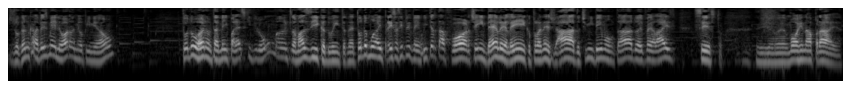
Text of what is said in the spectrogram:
jogando cada vez melhor, na minha opinião. Todo ano também parece que virou um mantra, uma zica do Inter, né? Todo mundo, a imprensa sempre vem, o Inter tá forte, hein? Belo elenco, planejado, time bem montado, aí vai lá e sexto. E, eh, morre na praia.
